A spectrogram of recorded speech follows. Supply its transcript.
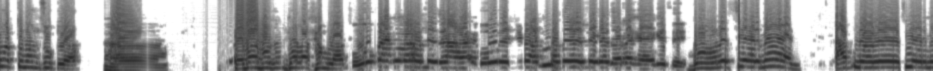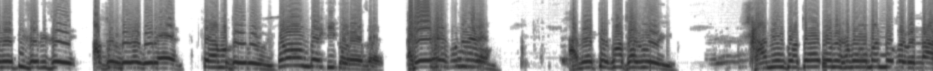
বর্তমান যুগলা এবার বোঝেন ঠেলা সামলান। ও পাগলা হলে যা হয় বউ বেশি পাগলা তো হলে ধরা খেয়ে গেছে। বউ হলে চেয়ারম্যান আপনি হলে চেয়ারম্যানের পিছে পিছে আসল ধরে ঘুরেন কেমন ভাই কি করা যায়? আরে আমি একটা কথা কই। স্বামীর কথা কোনো সময় অমান্য করবেন না।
